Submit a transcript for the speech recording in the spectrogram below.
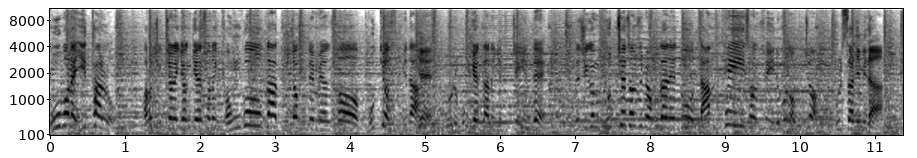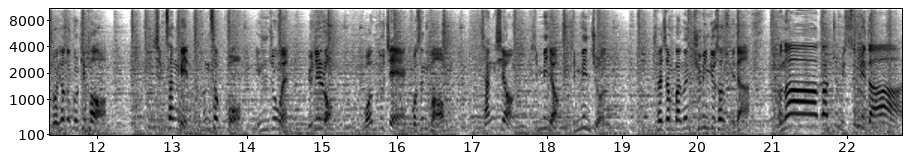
5번에 이탈로 바로 직전의 경기에서는 경고가 누적되면서 못 뛰었습니다. 예. 오늘 복귀했다는 게 특징인데 근데 지금 교체 선수 명단에도 남태희 선수의 이름은 없죠. 울산입니다. 조현우 골키퍼, 심상민, 황석호, 임종은, 윤일로, 원두재, 고승범, 장시영, 김민영, 김민준, 최전방은 주민규 선수입니다. 변화가 좀 있습니다.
